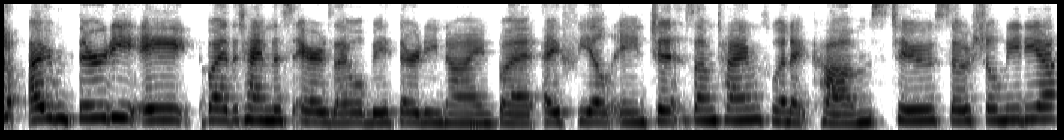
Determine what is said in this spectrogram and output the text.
I'm 38. By the time this airs, I will be 39, but I feel ancient sometimes when it comes to social media.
